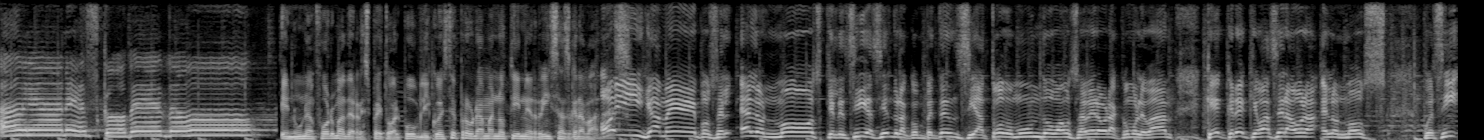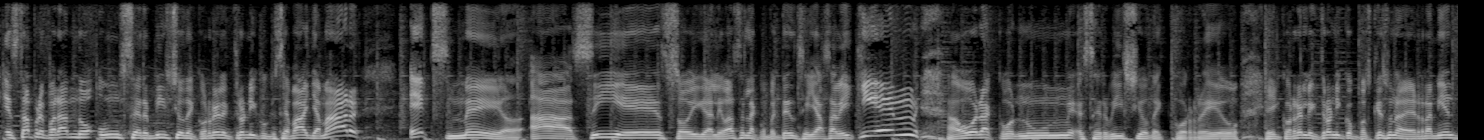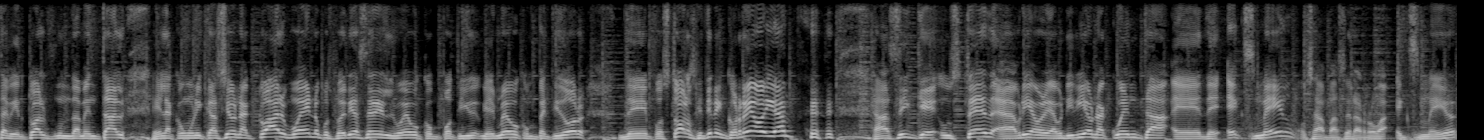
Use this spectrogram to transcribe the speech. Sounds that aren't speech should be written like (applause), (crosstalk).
Adrián Escobedo. En una forma de respeto al público, este programa no tiene risas grabadas. Óigame, pues el Elon Musk que le sigue haciendo la competencia a todo mundo. Vamos a ver ahora cómo le va. ¿Qué cree que va a hacer ahora Elon Musk? Pues sí, está preparando un servicio de correo electrónico que se va a llamar Xmail. Así es, oiga, le va a hacer la competencia, ya sabe quién. Ahora con un servicio de correo. El correo electrónico, pues que es una herramienta virtual fundamental en la comunicación actual. Bueno, pues podría ser el nuevo, competidor de pues todos los que tienen correo, oiga. (laughs) Así que usted abriría una cuenta eh, de Xmail, o sea, va a ser arroba Xmail.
